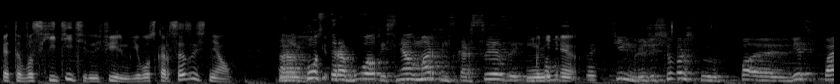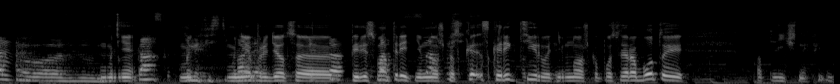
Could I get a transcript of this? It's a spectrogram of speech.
это восхитительный фильм, его Скорсезе снял. А, после работы снял Мартин Скорсезе мне... фильм режиссерскую э, ветвь пальмового мне... кинофестиваля. Мне придется Это... пересмотреть немножко, ск- скорректировать немножко. После работы отличный фильм.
